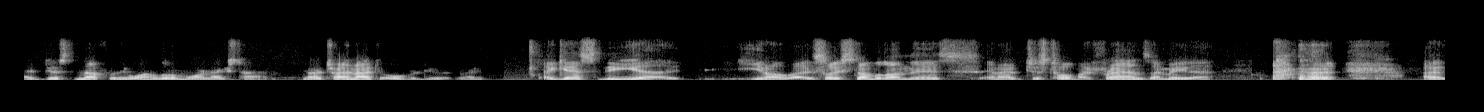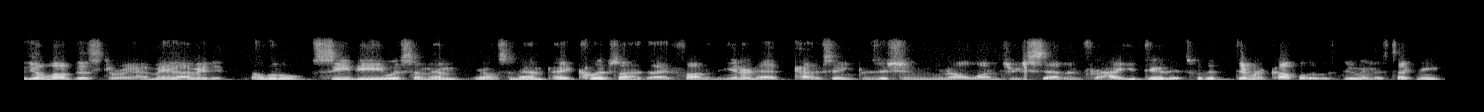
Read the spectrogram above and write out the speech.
I just enough where they want a little more next time. You know, I try not to overdo it. Right. I guess the, uh, you know, so I stumbled on this, and I just told my friends. I made a, I, you'll love this story. I made I made a, a, little CD with some M, you know some MPEG clips on it that I found on the internet, kind of saying position you know one through seven for how you do this with a different couple that was doing this technique.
